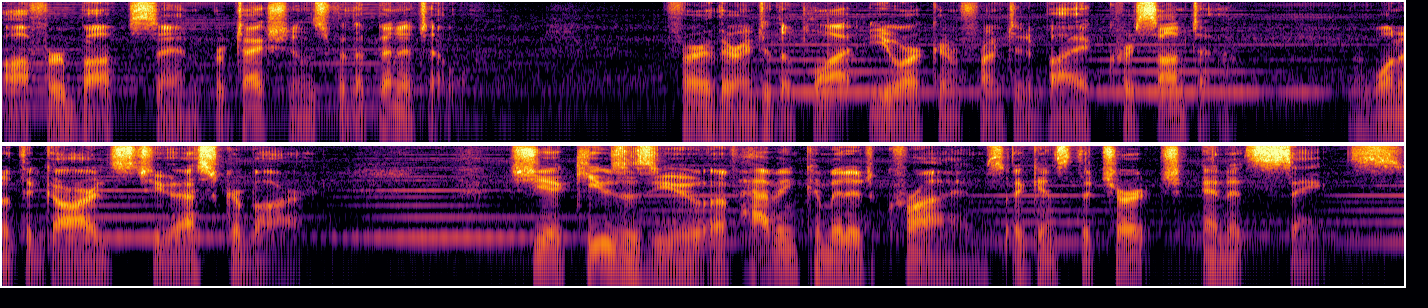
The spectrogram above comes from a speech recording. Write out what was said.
offer buffs and protections for the penitent. Further into the plot, you are confronted by Crisanta, one of the guards to Escribar. She accuses you of having committed crimes against the church and its saints.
